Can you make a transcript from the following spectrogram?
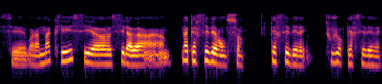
c'est voilà ma clé, c'est la, la persévérance, persévérer, toujours persévérer.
